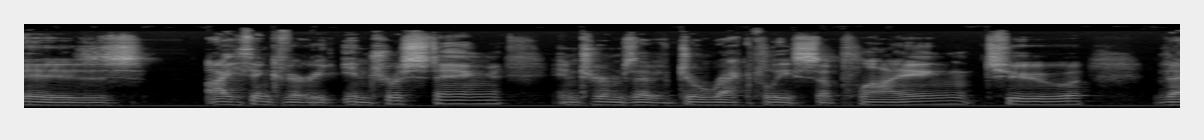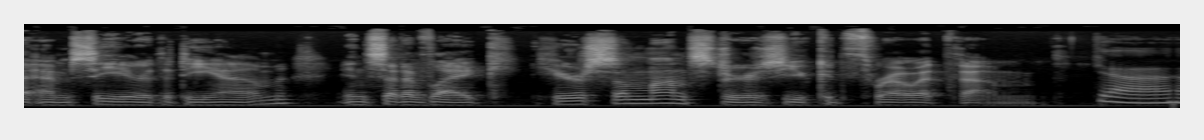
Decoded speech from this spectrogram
is. I think very interesting in terms of directly supplying to the MC or the DM instead of like, here's some monsters you could throw at them. Yeah.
